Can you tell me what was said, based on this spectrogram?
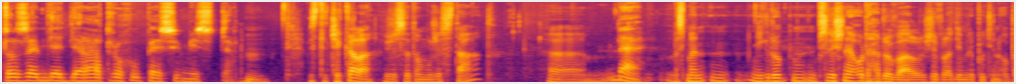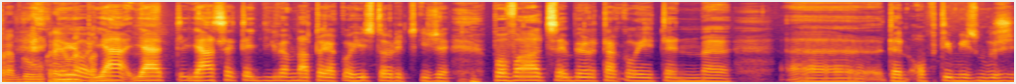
to ze mě dělá trochu pesimista. Hmm. Vy jste čekala, že se to může stát? Eh, Ne. My jsme nikdo příliš neodhadoval, že Vladimir Putin opravdu Ukrajinu No jo, napadne. já, já, já se teď dívám na to jako historicky, že po válce byl takový ten, eh, ten optimismus, že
